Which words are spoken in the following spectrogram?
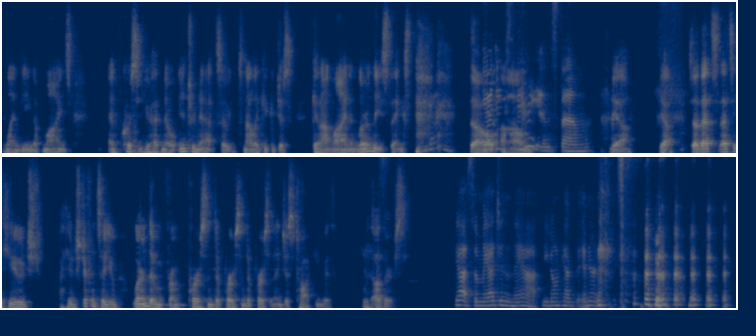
blending of minds. And of course, you had no internet, so it's not like you could just get online and learn these things. Yeah. so you had to um, experience um, them. yeah, yeah. So that's that's a huge a huge difference. So you learn them from person to person to person and just talking with with others. Yes, imagine that. You don't have the internet.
